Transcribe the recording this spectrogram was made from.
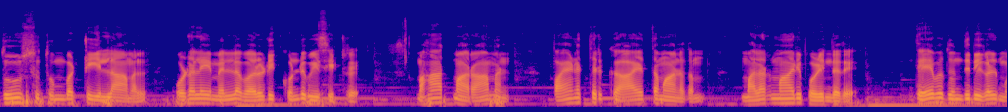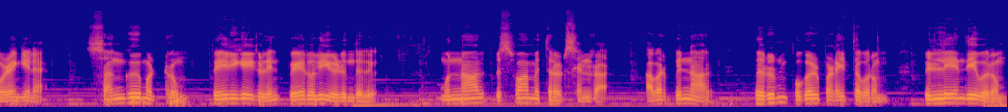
தூசு தும்பட்டி இல்லாமல் உடலை மெல்ல வருடிக்கொண்டு வீசிற்று. மகாத்மா ராமன் பயணத்திற்கு ஆயத்தமானதும் மலர் மாறி பொழிந்தது. தேவதுந்துபிகள் முழங்கின. சங்கு மற்றும் பேரிகைகளின் பேரொலி எழுந்தது. முன்னால் விஸ்வாமித்திரர் சென்றார். அவர் பின்னால் பெரும் புகழ் படைத்தவரும் வில்லேந்தியவரும்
